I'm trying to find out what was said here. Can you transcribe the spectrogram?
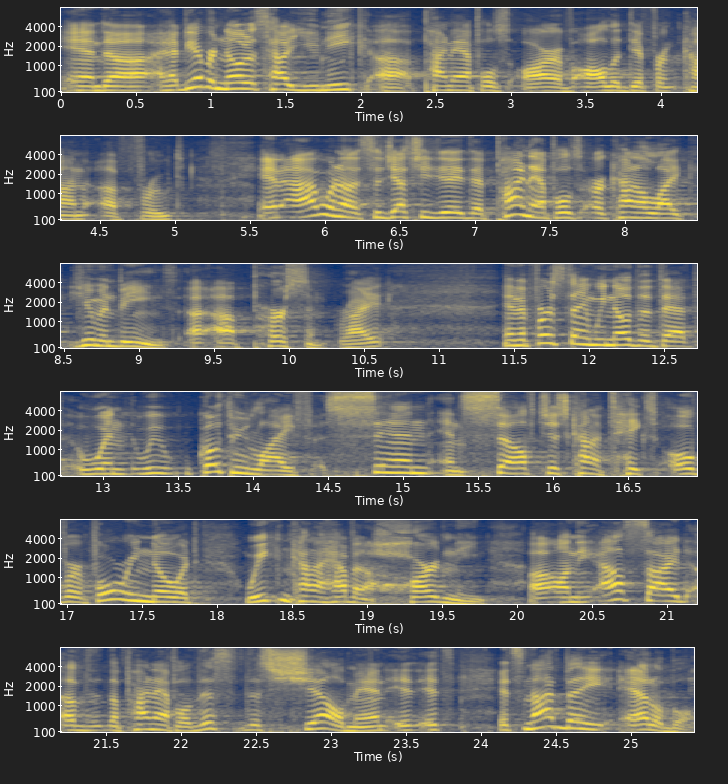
And uh, have you ever noticed how unique uh, pineapples are of all the different kind of fruit? And I want to suggest to you today that pineapples are kind of like human beings, a, a person, right? And the first thing we know that, that when we go through life, sin and self just kind of takes over. Before we know it, we can kind of have a hardening. Uh, on the outside of the pineapple, this, this shell, man, it, it's, it's not very edible.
